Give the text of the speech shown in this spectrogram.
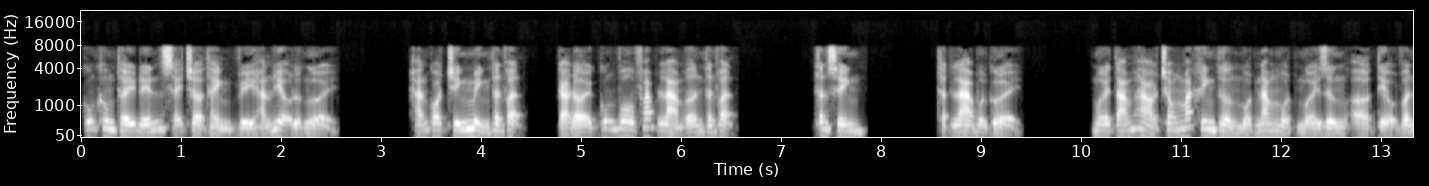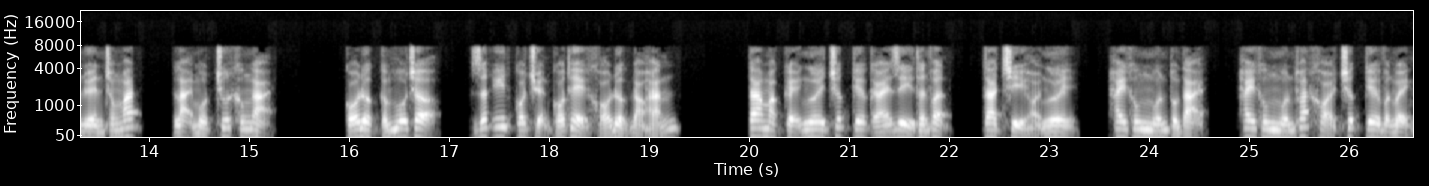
cũng không thấy đến sẽ trở thành vì hắn hiệu lực người. Hắn có chính mình thân phận, cả đời cũng vô pháp làm ơn thân phận. Thân sinh. Thật là buồn cười. 18 hào trong mắt khinh thường một năm một mười rừng ở Tiểu Vân Nguyên trong mắt, lại một chút không ngại. Có được cấm hỗ trợ, rất ít có chuyện có thể khó được đảo hắn. Ta mặc kệ ngươi trước kia cái gì thân phận, ta chỉ hỏi ngươi, hay không muốn tồn tại, hay không muốn thoát khỏi trước kia vận mệnh,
